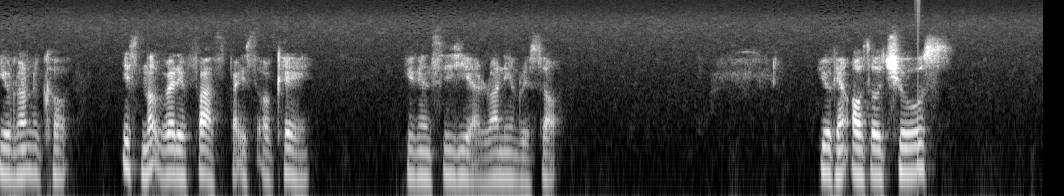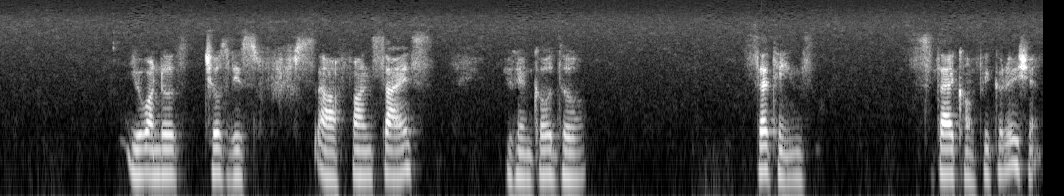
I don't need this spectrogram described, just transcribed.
you run the code. It's not very fast, but it's okay. You can see here running result. You can also choose you want to choose this uh, font size. You can go to settings, style configuration,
